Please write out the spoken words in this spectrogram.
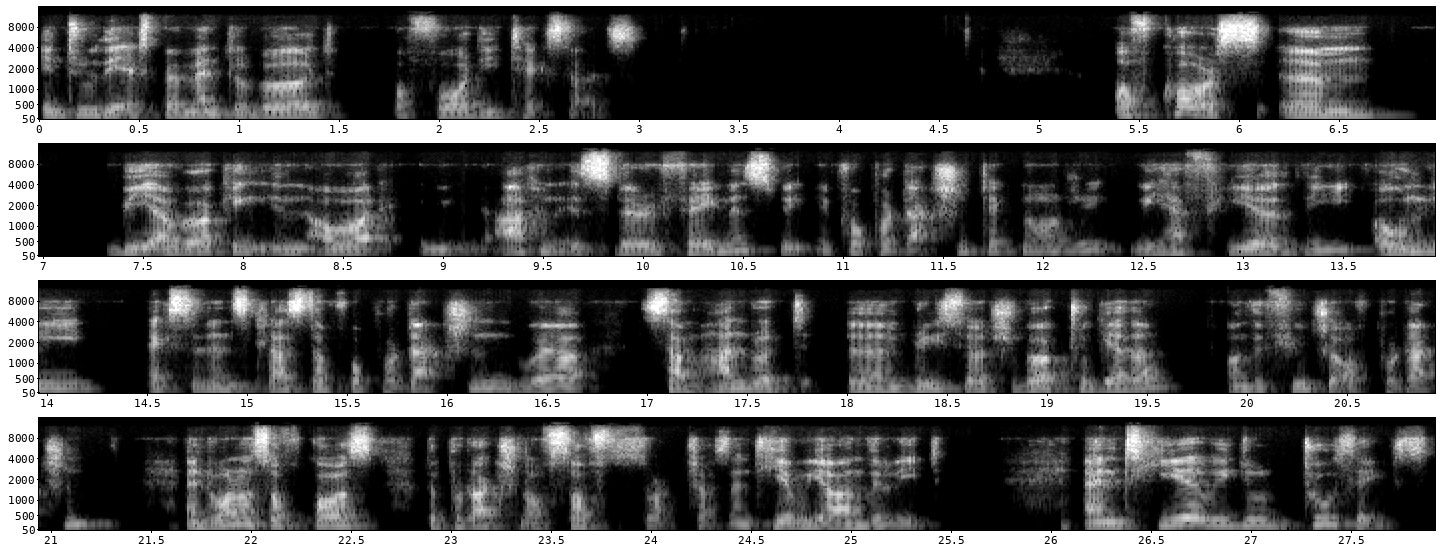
into the experimental world of 4D textiles. Of course, um, we are working in our, Aachen is very famous for production technology. We have here the only excellence cluster for production, where some hundred um, research work together on the future of production. And one is, of course, the production of soft structures. And here we are in the lead. And here we do two things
